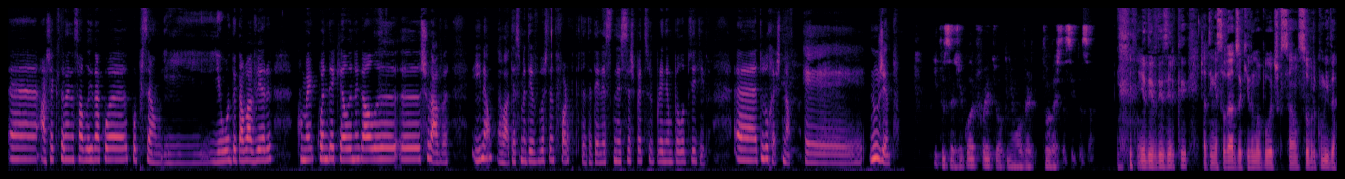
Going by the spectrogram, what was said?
Uh, que também não sabe lidar com a, com a pressão. E, e eu ontem estava a ver como é, quando é que ela na gala uh, chorava. E não, ela até se manteve bastante forte, portanto, até nesse, nesse aspecto surpreendeu-me pela positiva. Uh, tudo o resto, não. É nojento. E tu, seja, qual é que foi a tua opinião ao ver toda esta situação? eu devo dizer que já tinha saudades aqui de uma boa discussão sobre comida.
